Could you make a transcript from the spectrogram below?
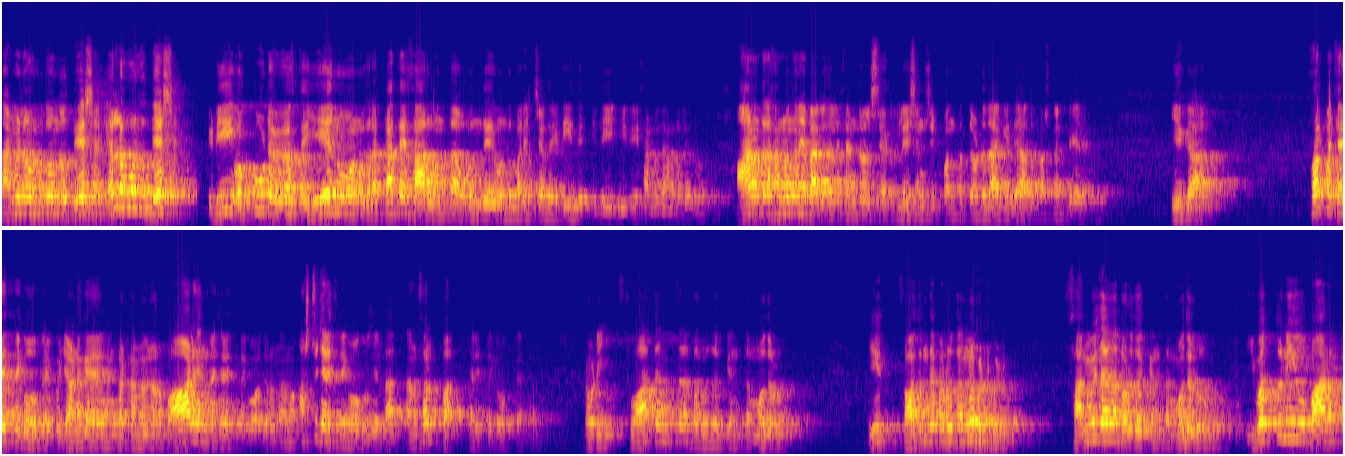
ತಮಿಳು ಅನ್ನೋದು ಒಂದು ದೇಶ, ಎಲ್ಲವೂ ಒಂದು ದೇಶ. ಇಡೀ ಒಕ್ಕೂಟ ವ್ಯವಸ್ಥೆ ಏನು ಅನ್ನೋದರ ಕತೆ ಸಾರುವಂತ ಒಂದೇ ಒಂದು ಪರಿಚಯದ ಇಡೀ ಇಡೀ ಇಡೀ ಸಂವಿಧಾನದಲ್ಲಿರೋದು ಆನಂತರ ಹನ್ನೊಂದನೇ ಭಾಗದಲ್ಲಿ ಸೆಂಟ್ರಲ್ ಸ್ಟೇಟ್ ರಿಲೇಶನ್ಶಿಪ್ ಅಂತ ದೊಡ್ಡದಾಗಿದೆ, ಅದು ಪ್ರಶ್ನೆ ಬೇರೆ. ಈಗ ಸ್ವಲ್ಪ ಚರಿತ್ರೆಗೆ ಹೋಗಬೇಕು. ಜಾಣಗೆ ವೆಂಕಟರಾಮಯ್ಯನವರು ಬಹಳ ಹಿಂದಿನ ಚರಿತ್ರೆಗೆ ಹೋದರು. ನಾನು ಅಷ್ಟು ಚರಿತ್ರೆಗೆ ಹೋಗುವುದಿಲ್ಲ. ನಾನು ಸ್ವಲ್ಪ ಚರಿತ್ರೆಗೆ ಹೋಗ್ತೇನೆ. ನೋಡಿ, ಸ್ವಾತಂತ್ರ್ಯ ಬರುವುದಕ್ಕಿಂತ ಮೊದಲು ಈ ಸ್ವಾತಂತ್ರ್ಯ ಬರುವುದನ್ನು ಬಿಟ್ಟುಬಿಡಿ ಸಂವಿಧಾನ ಬರುವುದಕ್ಕಿಂತ ಮೊದಲು ಇವತ್ತು ನೀವು ಭಾರತ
